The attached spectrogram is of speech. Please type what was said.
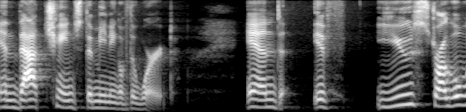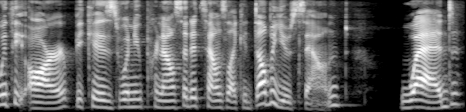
and that changed the meaning of the word. And if you struggle with the R because when you pronounce it, it sounds like a W sound, wed,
